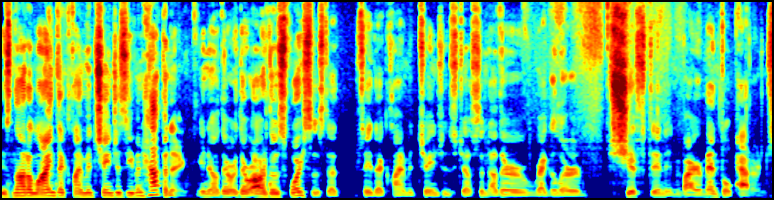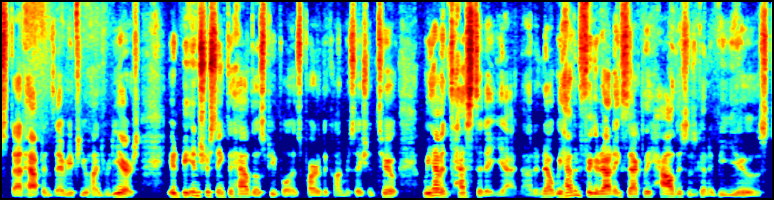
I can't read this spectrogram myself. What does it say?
is not aligned that climate change is even happening. You know, there there are those voices that say that climate change is just another regular shift in environmental patterns that happens every few hundred years. It'd be interesting to have those people as part of the conversation too. We haven't tested it yet. I don't know. We haven't figured out exactly how this is going to be used.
